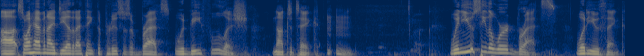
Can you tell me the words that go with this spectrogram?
Uh, so I have an idea that I think the producers of Brats would be foolish not to take. when you see the word brats, What do you think?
